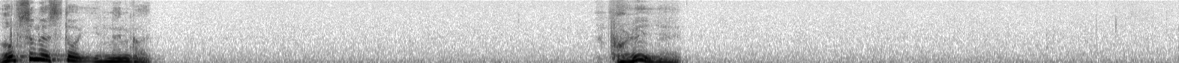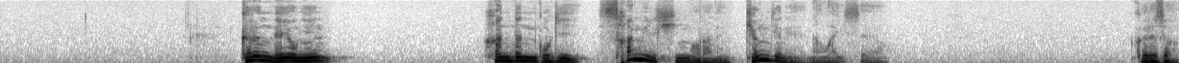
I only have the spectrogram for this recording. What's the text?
없으면서도 있는 것. 뭐예요, 이게? 그런 내용이 한단곡이 삼일신고라는 경전에 나와 있어요. 그래서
